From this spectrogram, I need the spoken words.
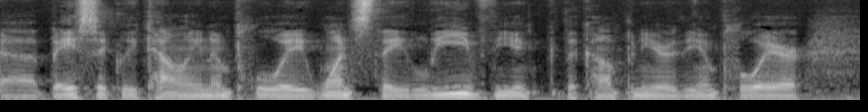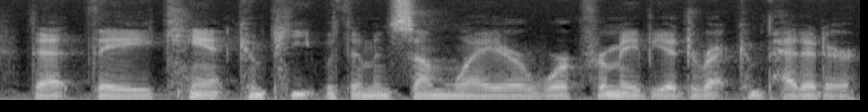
uh, basically telling an employee once they leave the, the company or the employer that they can't compete with them in some way or work for maybe a direct competitor.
